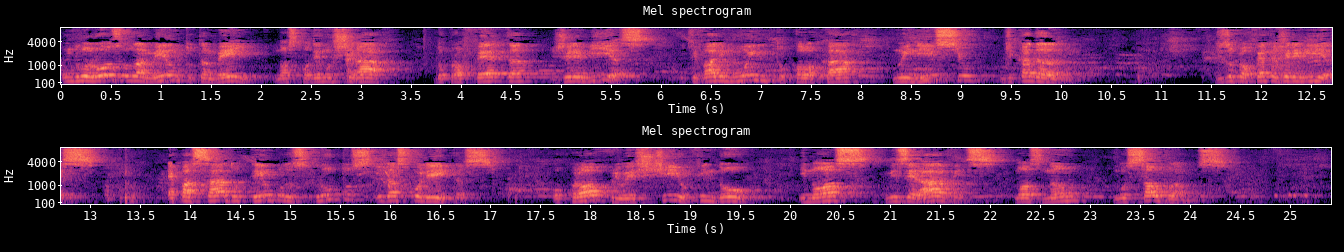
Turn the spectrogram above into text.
Um doloroso lamento também nós podemos tirar do profeta Jeremias, que vale muito colocar no início de cada ano. Diz o profeta Jeremias: É passado o tempo dos frutos e das colheitas. O próprio estio findou, e nós, miseráveis, nós não nos salvamos.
